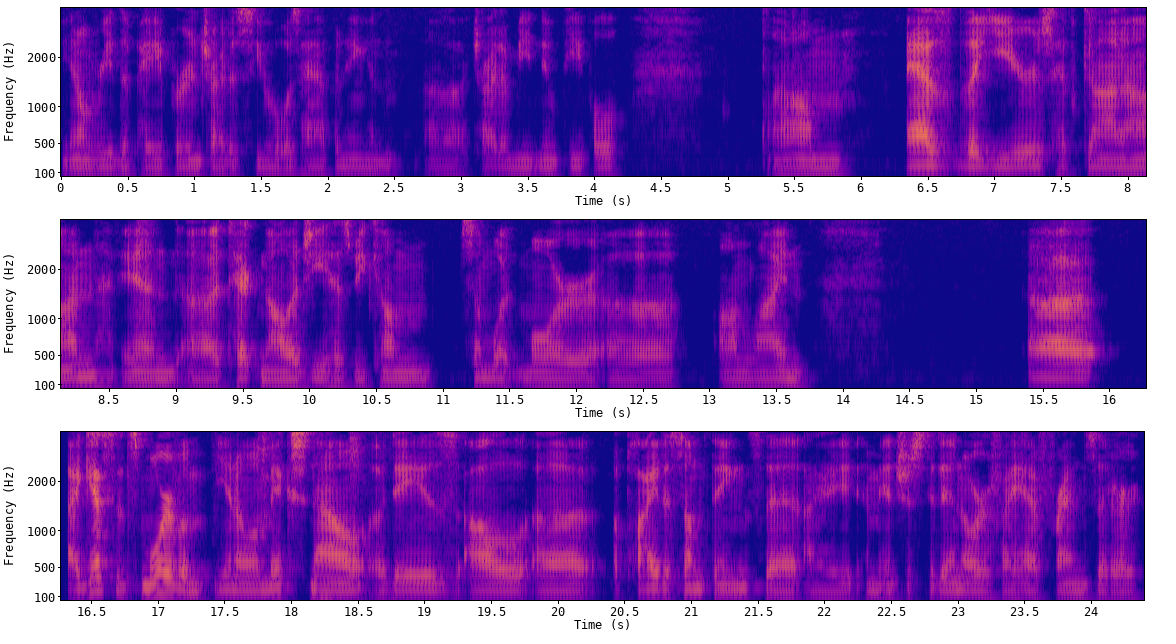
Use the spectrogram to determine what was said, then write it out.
you know read the paper and try to see what was happening and uh, try to meet new people. Um, as the years have gone on and uh, technology has become somewhat more uh, online, uh, I guess it's more of a you know a mix nowadays. I'll uh, apply to some things that I am interested in, or if I have friends that are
